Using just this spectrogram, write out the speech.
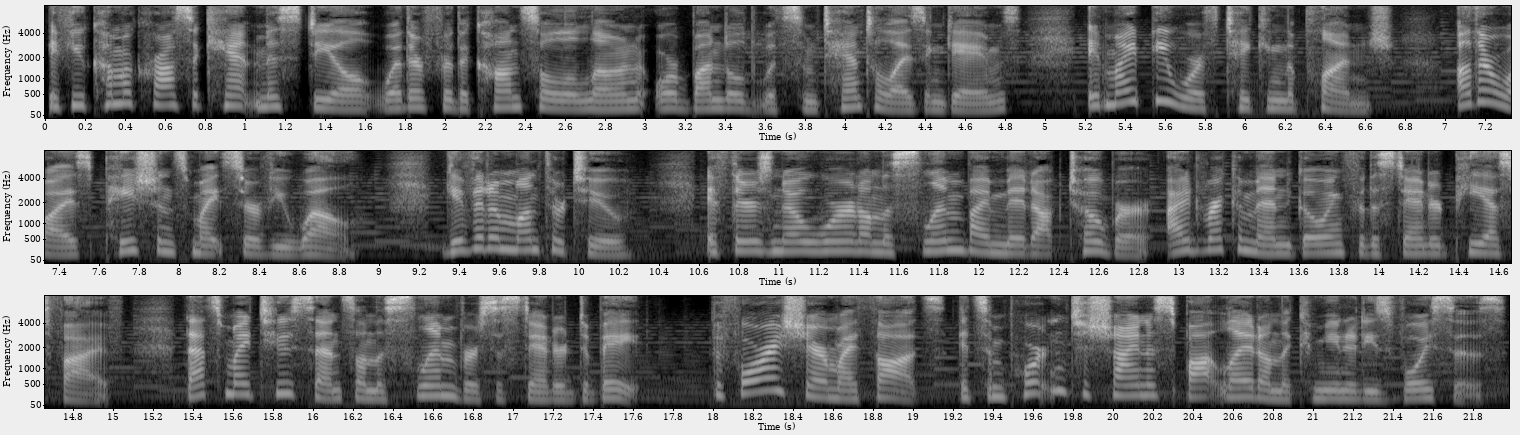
If you come across a can't miss deal, whether for the console alone or bundled with some tantalizing games, it might be worth taking the plunge. Otherwise, patience might serve you well. Give it a month or two. If there's no word on the Slim by mid October, I'd recommend going for the standard PS5. That's my two cents on the Slim versus standard debate. Before I share my thoughts, it's important to shine a spotlight on the community's voices.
